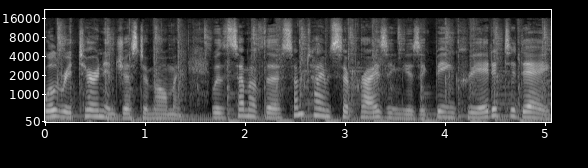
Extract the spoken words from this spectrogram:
We'll return in just a moment with some of the sometimes surprising music being created today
